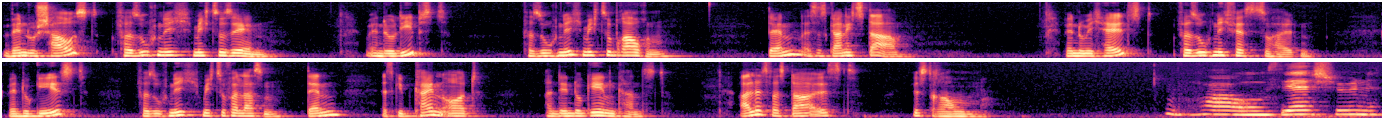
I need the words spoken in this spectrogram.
Wenn du schaust, versuch nicht, mich zu sehen. Wenn du liebst, versuch nicht, mich zu brauchen. Denn es ist gar nichts da. Wenn du mich hältst, versuch nicht festzuhalten. Wenn du gehst, versuch nicht, mich zu verlassen, denn es gibt keinen Ort, an den du gehen kannst. Alles, was da ist, ist Raum. Wow, sehr schöne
